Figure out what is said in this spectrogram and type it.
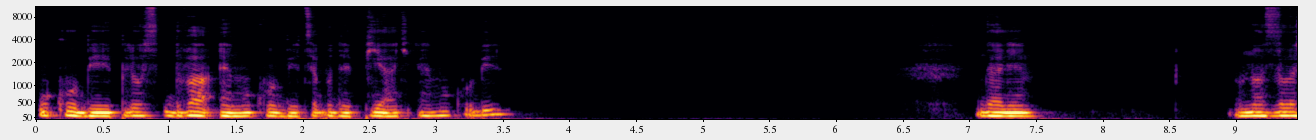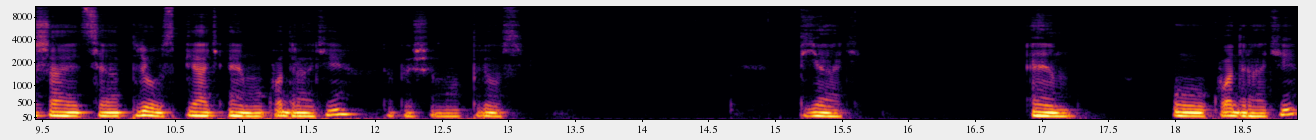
у кубі плюс 2m у кубі це буде 5m у кубі. Далі у нас залишається плюс 5m у квадраті. Допишемо плюс 5m у квадраті.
